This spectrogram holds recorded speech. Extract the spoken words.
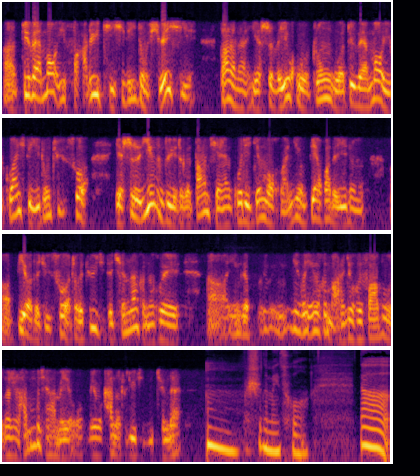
啊对外贸易法律体系的一种学习。当然呢，也是维护中国对外贸易关系的一种举措，也是应对这个当前国际经贸环境变化的一种啊必要的举措。这个具体的清单可能会啊，应该应该应该会马上就会发布，但是还目前还没有没有看到这具体的清单。嗯，是的，没错。那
